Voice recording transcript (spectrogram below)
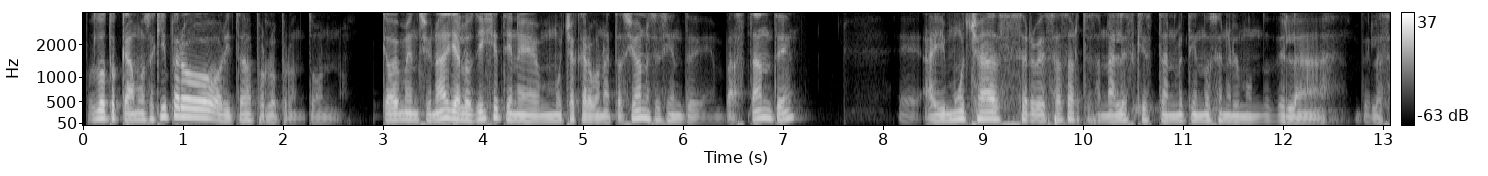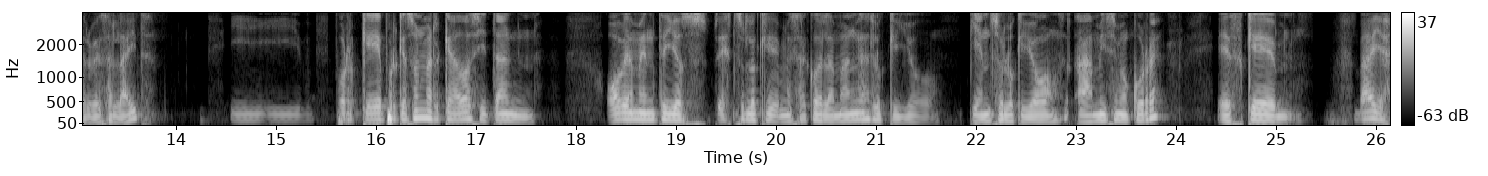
pues lo tocamos aquí, pero ahorita por lo pronto no. Cabe mencionar, ya los dije, tiene mucha carbonatación, se siente bastante. Eh, hay muchas cervezas artesanales que están metiéndose en el mundo de la, de la cerveza light. ¿Y, y por qué? Porque es un mercado así tan... Obviamente yo, esto es lo que me saco de la manga, lo que yo pienso, lo que yo, a mí se me ocurre, es que, vaya,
